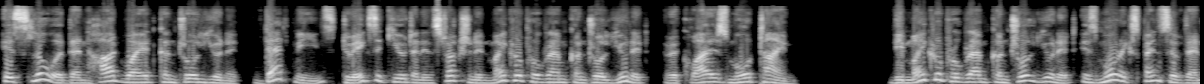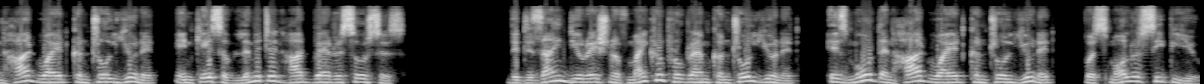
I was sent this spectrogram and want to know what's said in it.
is slower than hardwired control unit. That means to execute an instruction in microprogram control unit requires more time. The microprogram control unit is more expensive than hardwired control unit in case of limited hardware resources. The design duration of microprogram control unit is more than hardwired control unit for smaller CPU.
